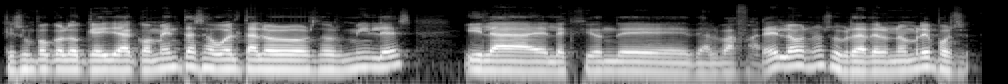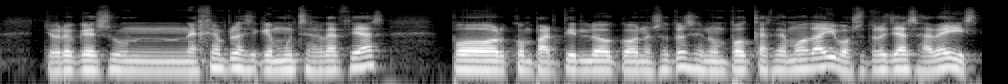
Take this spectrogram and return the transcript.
que es un poco lo que ella comenta, esa vuelta a los 2000 y la elección de, de Alba Farello, ¿no? Su verdadero nombre, pues yo creo que es un ejemplo, así que muchas gracias por compartirlo con nosotros en un podcast de moda y vosotros ya sabéis,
